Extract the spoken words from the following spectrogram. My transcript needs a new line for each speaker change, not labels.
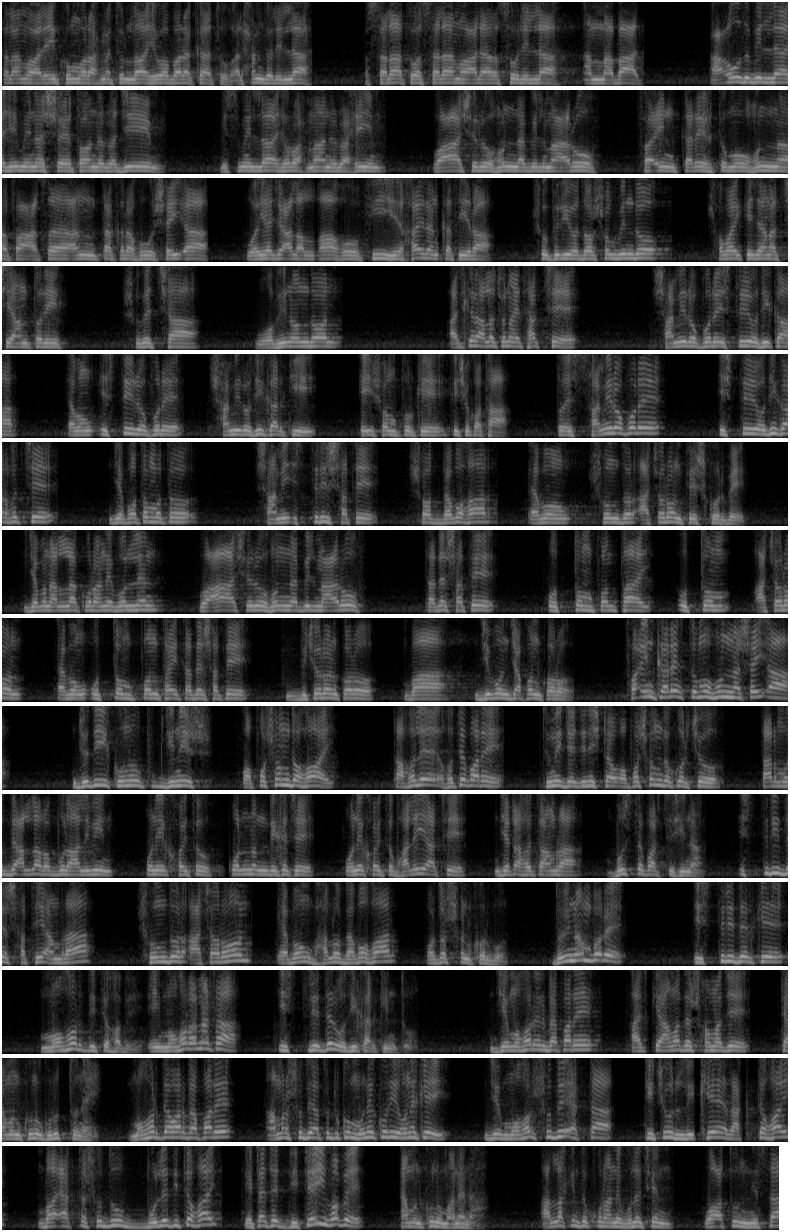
আসসালামু আলাইকুম রহমতুল্লাহ ওবরাকাত আলহামদুলিল্লাহ ওসালাত ওসালাম আল্লাহ রসুলিল্লাহ আম্মাবাদ আউদ বিল্লাহ মিনাশন রাজিম বিসমিল্লাহ রহমান রহিম ও আশির হুন্না বিল মারুফ ফাইন কারেহ তুমু হুন্না ফাসা আন রহু শৈয়া ওয়াজ আল্লাহ ফি খাইরান কথিরা সুপ্রিয় দর্শকবৃন্দ সবাইকে জানাচ্ছি আন্তরিক শুভেচ্ছা ও অভিনন্দন। আজকের আলোচনায় থাকছে স্বামীর ওপরে স্ত্রীর অধিকার এবং স্ত্রীর ওপরে স্বামীর অধিকার কি? এই সম্পর্কে কিছু কথা। তো স্বামীর ওপরে স্ত্রীর অধিকার হচ্ছে যে প্রথমত স্বামী স্ত্রীর সাথে সদ্ব্যবহার এবং সুন্দর আচরণ পেশ করবে। যেমন আল্লাহ কোরআনে বললেন ও আশেরু হুন্না বিল মারুফ তাদের সাথে উত্তম পন্থায় উত্তম আচরণ এবং উত্তম পন্থায় তাদের সাথে বিচরণ করো বা জীবন যাপন করো। ফাইন কারে তুম হুন্না সেই আ যদি কোনো জিনিস অপছন্দ হয়, তাহলে হতে পারে তুমি যে জিনিসটা অপছন্দ করছ, তার মধ্যে আল্লাহ রব্বুল আলমিন অনেক হয়তো কল্যাণ রেখেছে, অনেক হয়তো ভালোই আছে, যেটা হয়তো আমরা বুঝতে পারছি না। স্ত্রীদের সাথে আমরা সুন্দর আচরণ এবং ভালো ব্যবহার প্রদর্শন করব। দুই নম্বরে স্ত্রীদেরকে মোহর দিতে হবে। এই মহরানাটা স্ত্রীদের অধিকার কিন্তু। যে মোহরের ব্যাপারে আজকে আমাদের সমাজে তেমন কোনো গুরুত্ব নেই। মোহর দেওয়ার ব্যাপারে আমরা শুধু এতটুকু মনে করি অনেকেই যে মোহর শুধু একটা কিছু লিখে রাখতে হয় বা একটা শুধু বলে দিতে হয়, এটা যে দিতেই হবে এমন কোনো মানে না। আল্লাহ কিন্তু কোরআনে বলেছেন, ওয়াতুন নিসা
